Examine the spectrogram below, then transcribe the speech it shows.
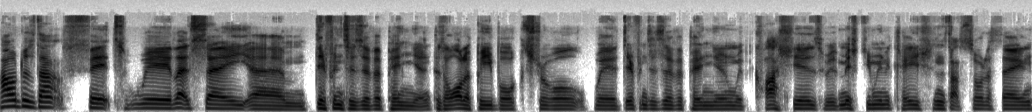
how does that fit with let's say um, differences of opinion? Because a lot of people struggle with differences of opinion with clashes with miscommunications that sort of thing.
